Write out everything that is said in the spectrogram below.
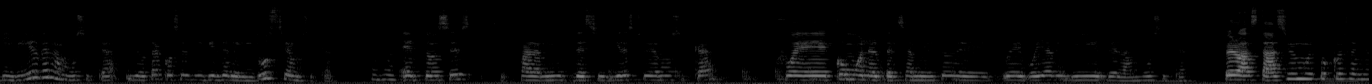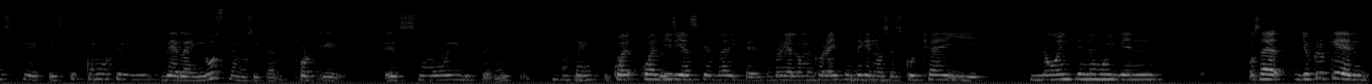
vivir de la música y otra cosa es vivir de la industria musical. Entonces, para mí, decidir estudiar música fue como en el pensamiento de, güey, voy a vivir de la música. Pero hasta hace muy pocos años dije, es que tengo que vivir de la industria musical, porque es muy diferente. Ok. ¿Me explico? ¿Cuál, cuál Entonces, dirías que es la diferencia? Porque a lo mejor hay gente que nos escucha y no entiende muy bien. O sea, yo creo que en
